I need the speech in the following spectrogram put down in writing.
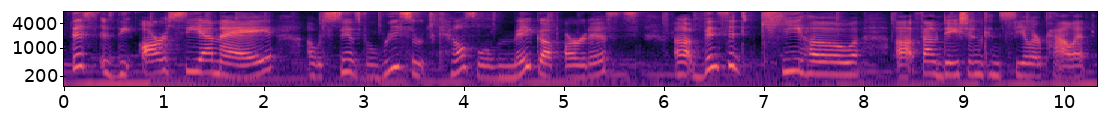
this is the RCMA, uh, which stands for Research Council of Makeup Artists, uh, Vincent Kehoe uh, Foundation Concealer Palette.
